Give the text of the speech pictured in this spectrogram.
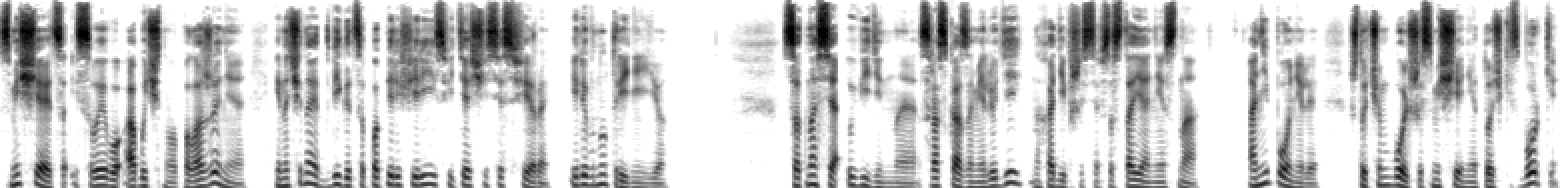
смещается из своего обычного положения и начинает двигаться по периферии светящейся сферы или внутри нее. Соотнося увиденное с рассказами людей, находившихся в состоянии сна, они поняли, что чем больше смещение точки сборки,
